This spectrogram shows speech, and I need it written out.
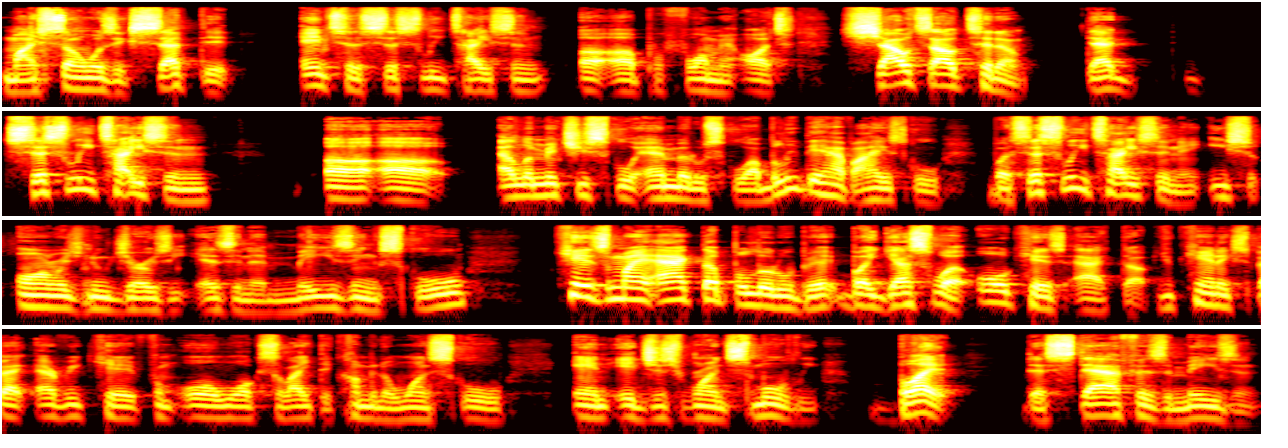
My son was accepted into Cicely Tyson uh, uh, Performing Arts. Shouts out to them. That Cicely Tyson uh, uh, elementary school and middle school. I believe they have a high school, but Cicely Tyson in East Orange, New Jersey is an amazing school. Kids might act up a little bit, but guess what? All kids act up. You can't expect every kid from all walks of life to come into one school and it just runs smoothly. But the staff is amazing.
